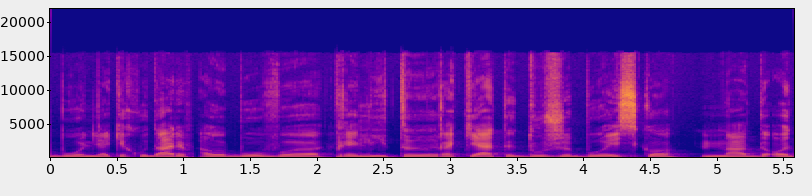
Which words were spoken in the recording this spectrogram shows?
було ніяких ударів, але був е, приліт ракети дуже близько над од,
